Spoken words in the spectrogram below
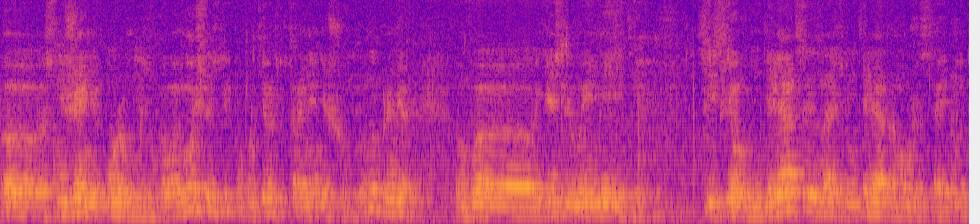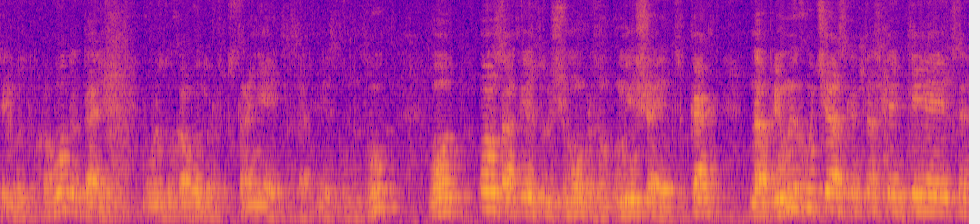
э, снижения уровня звуковой мощности по пути распространения шума. Ну, например, в, если вы имеете систему вентиляции, значит вентилятор может стоять внутри воздуховода, далее по воздуховоду распространяется соответственно звук, вот, он соответствующим образом уменьшается как на прямых участках, так сказать, теряется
